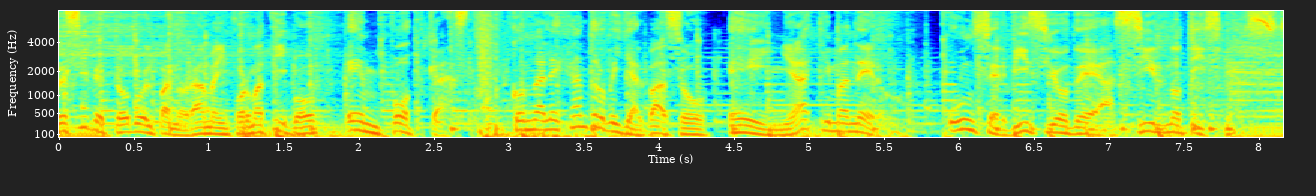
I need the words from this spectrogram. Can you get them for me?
Recibe todo el panorama informativo en podcast con Alejandro Villalbazo e Iñaki Manero, un servicio de Asir Noticias.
